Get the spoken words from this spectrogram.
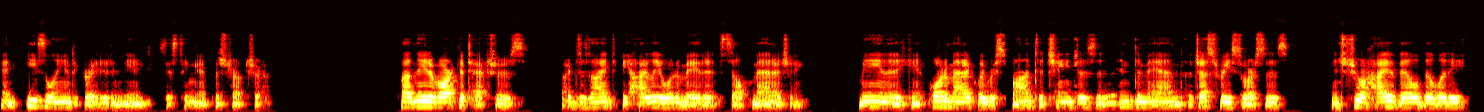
and easily integrate it in the existing infrastructure. Cloud native architectures are designed to be highly automated and self-managing, meaning that they can automatically respond to changes in demand, adjust resources, ensure high availability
